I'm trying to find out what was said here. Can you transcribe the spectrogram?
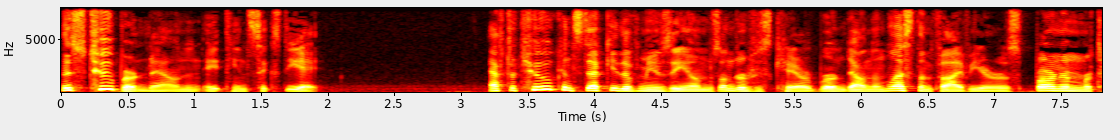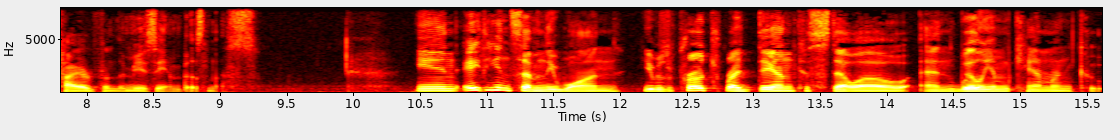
This too burned down in 1868. After two consecutive museums under his care burned down in less than five years, Barnum retired from the museum business. In 1871, he was approached by Dan Costello and William Cameron Coup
